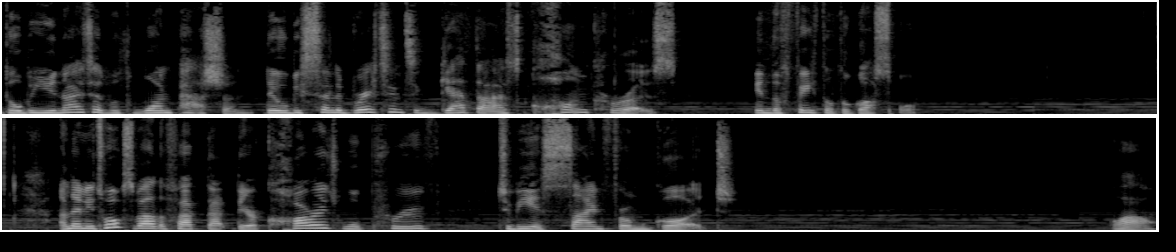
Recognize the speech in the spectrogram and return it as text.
They'll be united with one passion. They will be celebrating together as conquerors in the faith of the gospel. And then he talks about the fact that their courage will prove to be a sign from God. Wow.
